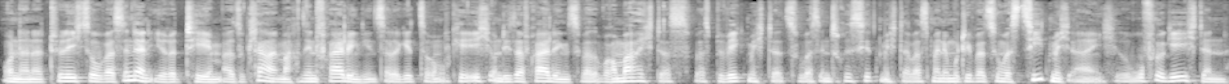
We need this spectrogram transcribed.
Und dann natürlich so, was sind denn ihre Themen? Also klar, machen sie einen Freiwilligendienst, aber geht es darum, okay, ich und dieser Freiwilligendienst, warum mache ich das? Was bewegt mich dazu? Was interessiert mich da? Was ist meine Motivation? Was zieht mich eigentlich? Also wofür gehe ich denn?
